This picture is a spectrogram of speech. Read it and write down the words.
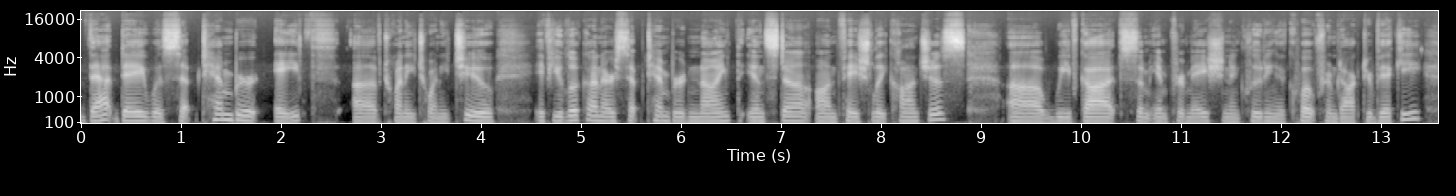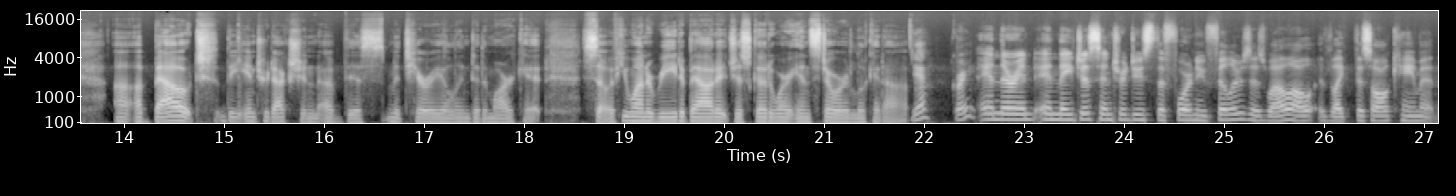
that day was September 8th of 2022. If you look on our September 9th Insta on Facially Conscious, uh, we've got some information, including a quote from Dr. Vicki uh, about the introduction of this material into the market. So if you want to read about it, just go to our Insta or look it up. Yeah, great. And they're in, and they just introduced the four new fillers as well. All like this all came at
